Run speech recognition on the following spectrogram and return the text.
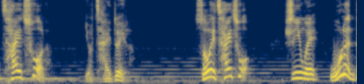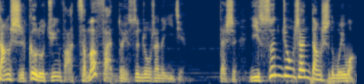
猜错了，又猜对了。所谓猜错，是因为无论当时各路军阀怎么反对孙中山的意见，但是以孙中山当时的威望，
